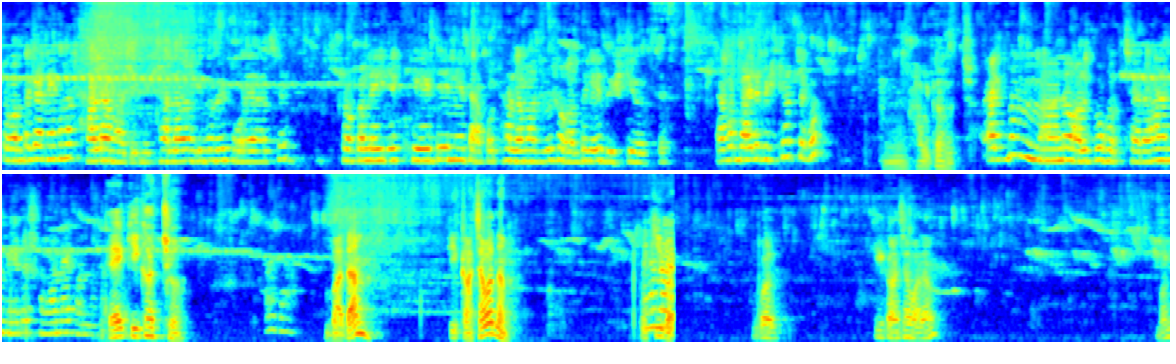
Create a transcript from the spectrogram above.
সকাল থেকে আমি এখনও থালা মাজিনি। থালা এইভাবেই পড়ে আছে। সকালে এই যে খেয়ে টেয়ে নিয়ে তারপর থালা মাজবো সকাল থেকেই বৃষ্টি হচ্ছে। এখন বাইরে বৃষ্টি হচ্ছে গো? হালকা হচ্ছে। একদম মানে অল্প হচ্ছে। আর আমার মেয়েটা সমান কান্না এ কি খাচ্ছ? বাদাম? কি কাঁচা বাদাম? এ কি বল। কি কাঁচা বাদাম? বল।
